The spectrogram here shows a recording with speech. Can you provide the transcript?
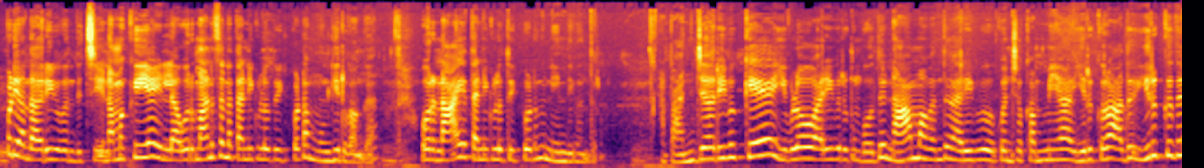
எப்படி அந்த அறிவு வந்துச்சு? நமக்கு ஏன் இல்லை? ஒரு மனுஷனை தண்ணிக்குள்ளே தூக்கி போட்டால் முங்கிடுவாங்க ஒரு நாயை தண்ணிக்குள்ளே தூக்கி போடுங்க நீந்தி வந்துடும் அப்போ அஞ்சு அறிவுக்கே இவ்வளோ அறிவு இருக்கும்போது நாம் வந்து அறிவு கொஞ்சம் கம்மியாக இருக்கிறோம். அது இருக்குது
